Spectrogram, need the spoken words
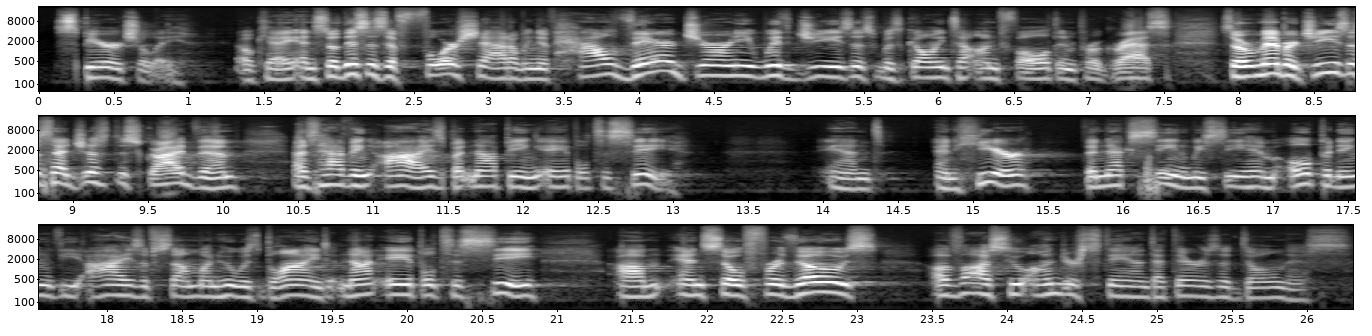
spiritually. Okay, and so this is a foreshadowing of how their journey with Jesus was going to unfold and progress. So remember, Jesus had just described them as having eyes but not being able to see. And, and here, the next scene, we see him opening the eyes of someone who was blind, not able to see. Um, and so, for those of us who understand that there is a dullness,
